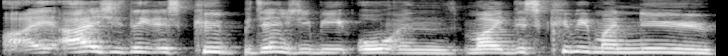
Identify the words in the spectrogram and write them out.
I I actually think this could potentially be Orton's my this could be my new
